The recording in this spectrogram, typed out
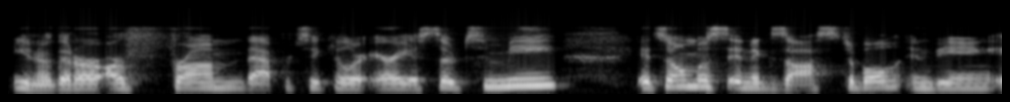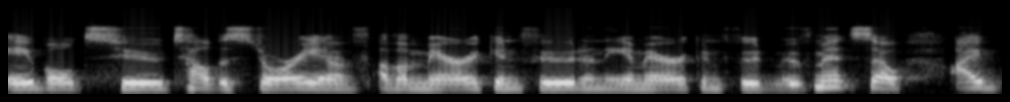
you know that are, are from that particular area. So to me it's almost inexhaustible in being able to tell the story of, of american food and the american food movement. So i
